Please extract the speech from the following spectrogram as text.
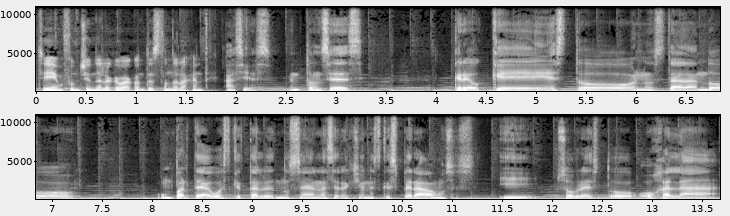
Sí, en función de lo que va contestando la gente. Así es. Entonces, creo que esto nos está dando un parteaguas que tal vez no sean las elecciones que esperábamos. Y sobre esto, ojalá,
